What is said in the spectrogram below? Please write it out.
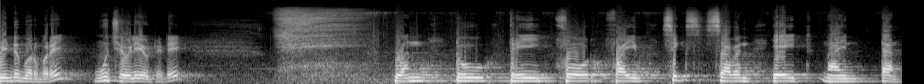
மீண்டும் ஒரு முறை மூச்சு வெளியே விட்டுட்டு. One two three four five six seven eight nine ten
